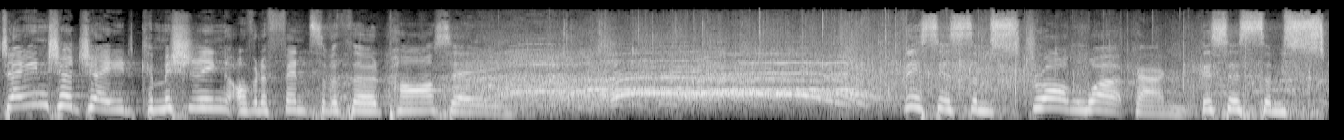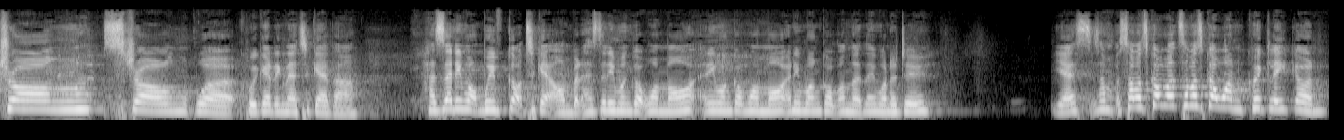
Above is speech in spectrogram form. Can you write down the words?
Danger Jade commissioning of an offence of a third party. This is some strong work, gang. This is some strong, strong work. We're getting there together. Has anyone, we've got to get on, but has anyone got one more? Anyone got one more? Anyone got one that they want to do? Yes? Some, someone's got one, someone's got one. Quickly, go on.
